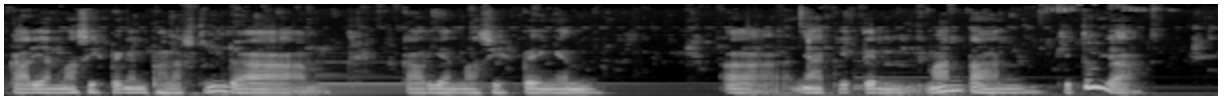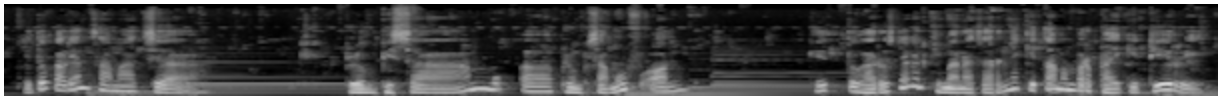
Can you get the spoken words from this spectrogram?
kalian masih pengen balas dendam kalian masih pengen e, nyakitin mantan gitu ya itu kalian sama aja. Belum bisa uh, belum bisa move on. Gitu. Harusnya kan gimana caranya kita memperbaiki diri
